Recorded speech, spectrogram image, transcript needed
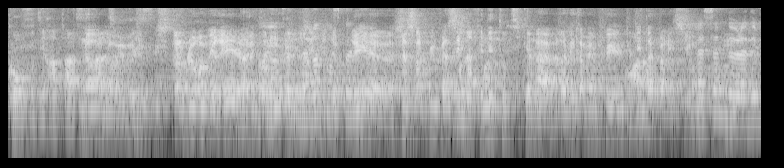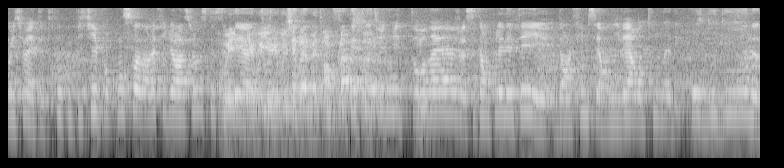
qu'on vous dira pas. Non, non, mais quand je le reverrai, maintenant que vous avez vu de près, euh, ce sera plus facile. On a fait des tout petits caméos. Ah, vous avez quand même fait une petite apparition. La scène de la démolition a été trop compliquée pour qu'on soit dans la figuration parce que c'était oui, euh, oui, oui, vrai à mettre en place. C'était toute euh, une nuit de tournage, c'était en plein été et dans le film c'est en hiver donc tout le monde a des grosses doudounes,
